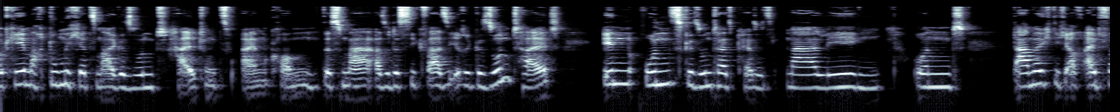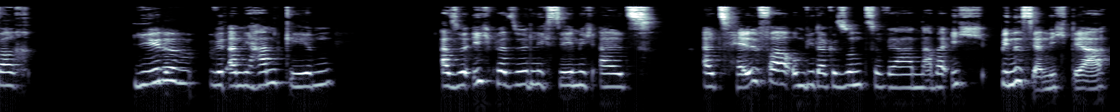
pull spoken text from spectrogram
okay, mach du mich jetzt mal gesund Haltung zu einem kommen. Das mal, also dass sie quasi ihre Gesundheit in uns Gesundheitspersonal legen. Und da möchte ich auch einfach jedem mit an die Hand geben. Also ich persönlich sehe mich als, als Helfer, um wieder gesund zu werden. Aber ich bin es ja nicht, der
